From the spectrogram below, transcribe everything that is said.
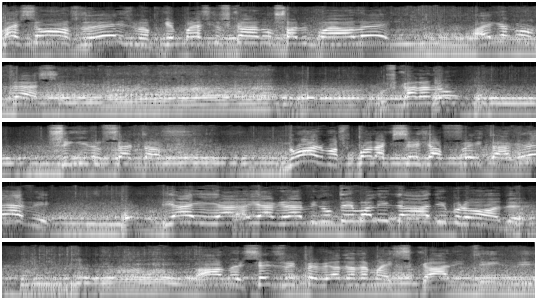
quais são as leis, meu, porque parece que os caras não sabem qual é a lei. Aí que acontece? Os caras não seguiram certas normas para que seja feita a greve. E aí a, e a greve não tem validade, brother. Ah, Mercedes no IPVA ela é mais cara, entende?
